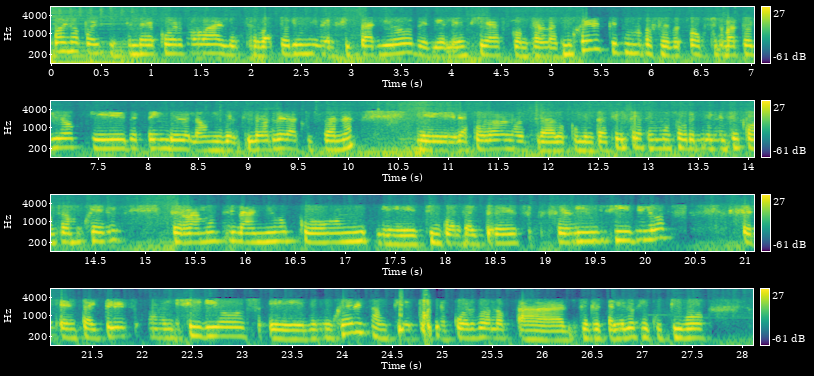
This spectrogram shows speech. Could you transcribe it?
Bueno, pues de acuerdo al Observatorio Universitario de Violencias contra las Mujeres, que es un observ- observatorio que depende de la Universidad Veracruzana, eh, de acuerdo a nuestra documentación que hacemos sobre violencias contra mujeres, cerramos el año con eh, 53 feminicidios 73 homicidios eh, de mujeres, aunque pues, de acuerdo al Secretario Ejecutivo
